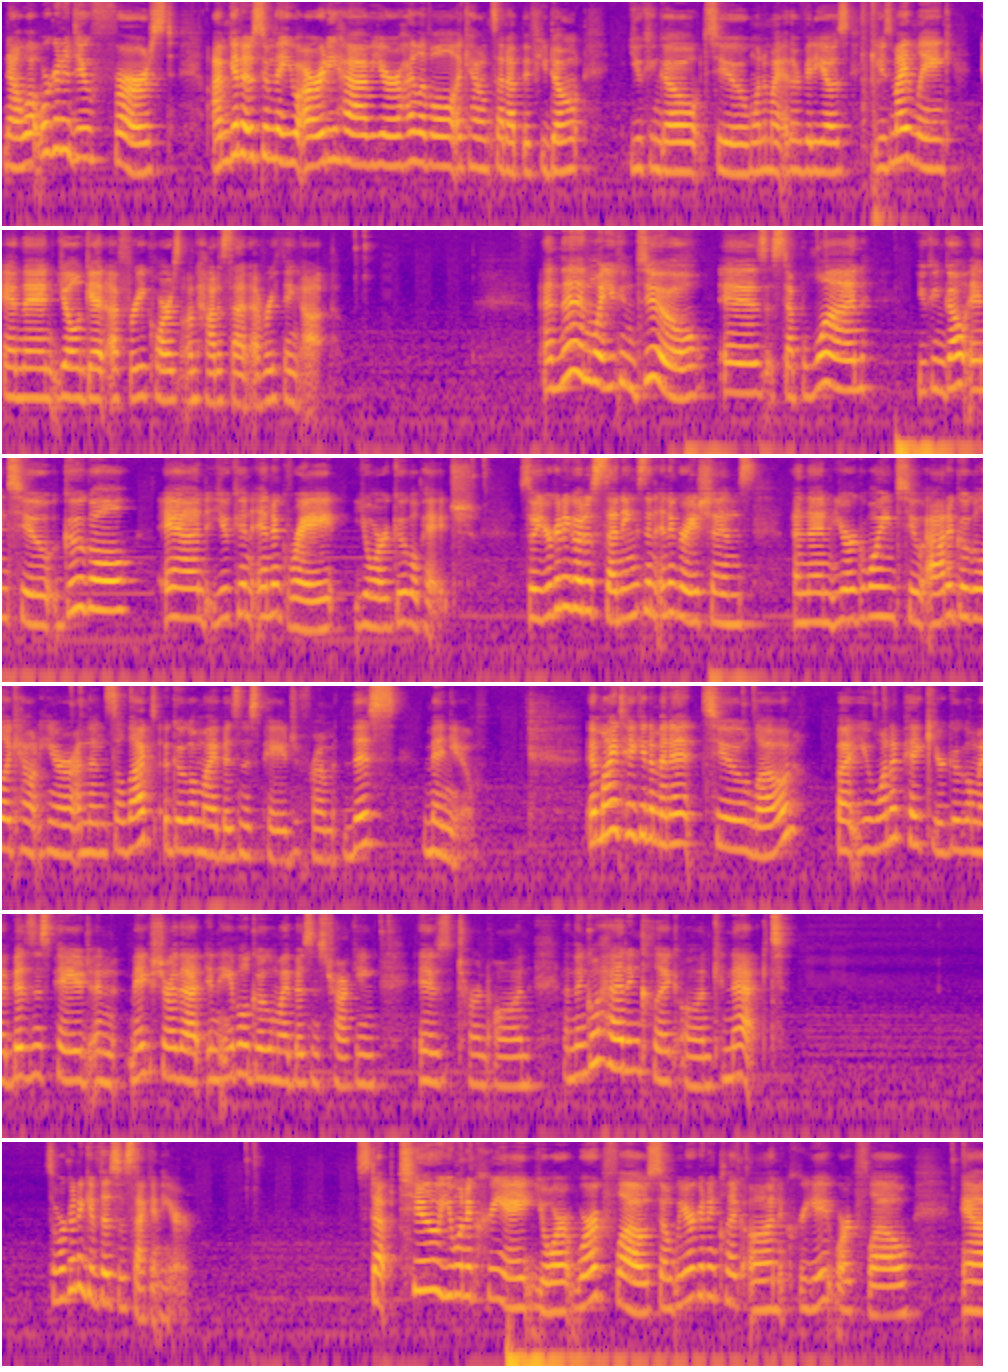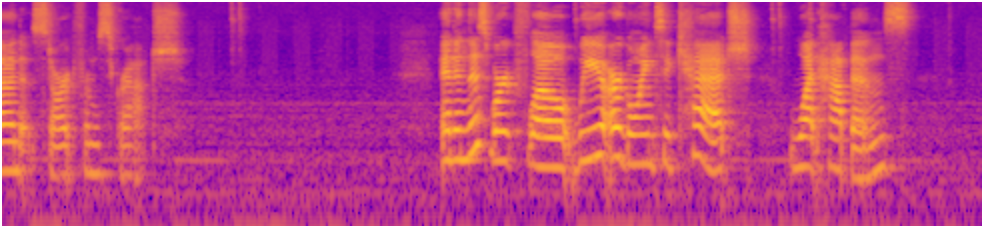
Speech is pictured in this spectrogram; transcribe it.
Now, what we're gonna do first, I'm gonna assume that you already have your high level account set up. If you don't, you can go to one of my other videos, use my link, and then you'll get a free course on how to set everything up. And then what you can do is step one, you can go into Google and you can integrate your Google page. So you're going to go to settings and integrations and then you're going to add a Google account here and then select a Google My Business page from this menu. It might take it a minute to load, but you want to pick your Google My Business page and make sure that Enable Google My Business Tracking is turned on. And then go ahead and click on Connect. So we're going to give this a second here. Step two, you want to create your workflow. So we are going to click on Create Workflow and start from scratch. And in this workflow, we are going to catch what happens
